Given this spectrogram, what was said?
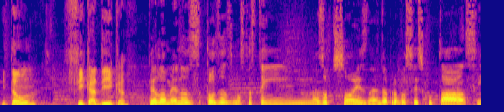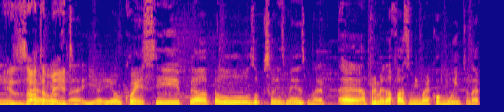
Então, fica a dica pelo menos todas as músicas tem nas opções, né? Dá pra você escutar, assim. Exatamente. Elas, né? E aí eu conheci pela, pelas opções mesmo, né? É, a primeira fase me marcou muito, né?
